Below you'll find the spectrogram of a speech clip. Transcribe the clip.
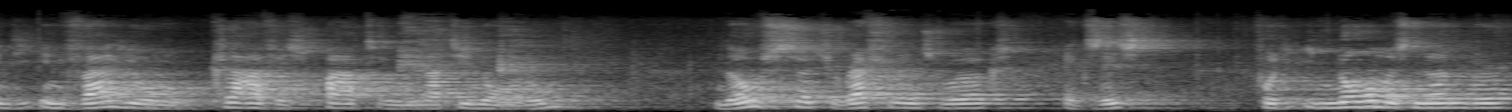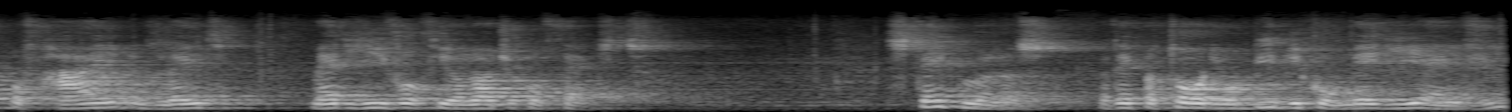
in the invaluable Clavis Patrum Latinorum, no such reference works exist for the enormous number of high and late medieval theological texts. Stegmüller's Repertorium Biblicum Medii Aevi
